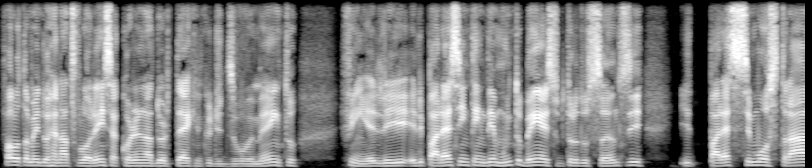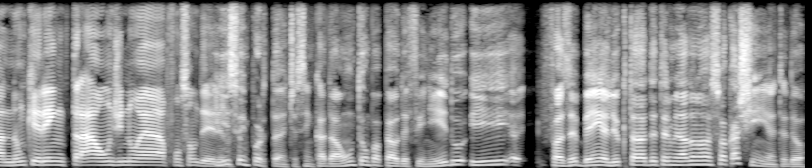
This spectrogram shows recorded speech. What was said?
Falou também do Renato Florença, coordenador técnico de desenvolvimento. Enfim, ele, ele parece entender muito bem a estrutura do Santos e, e parece se mostrar não querer entrar onde não é a função dele. né? Isso é importante, assim, cada um tem um papel definido e eh, fazer bem ali o que está determinado na sua caixinha, entendeu?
